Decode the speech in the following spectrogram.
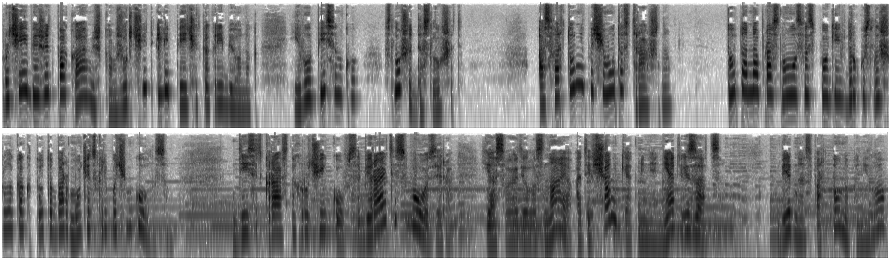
Ручей бежит по камешкам, журчит или печет, как ребенок. Его песенку слушать да слушать. А с Фортуне почему-то страшно. Тут она проснулась в испуге и вдруг услышала, как кто-то бормочет скрипучим голосом. «Десять красных ручейков, собирайтесь в озеро. Я свое дело знаю, а девчонки от меня не отвязаться». Бедная Сфортуна поняла,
